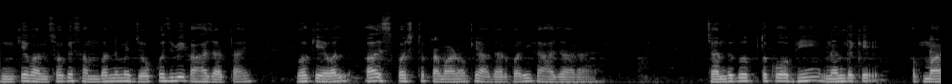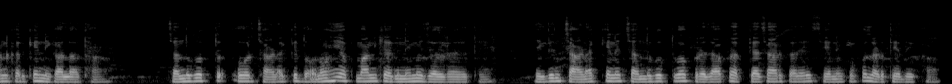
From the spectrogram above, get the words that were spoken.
इनके वंशों के संबंध में जो कुछ भी कहा जाता है, वह केवल अस्पष्ट प्रमाणों के आधार पर ही कहा जा रहा है। चंद्रगुप्त को भी नंद के अपमान करके निकाला था। चंद्रगुप्त और चाणक्य दोनों ही अपमान के अग्नि में जल रहे थे। एक दिन चाणक्य ने चंद्रगुप्त व प्रजा पर अत्याचार करे सैनिकों को लड़ते देखा।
